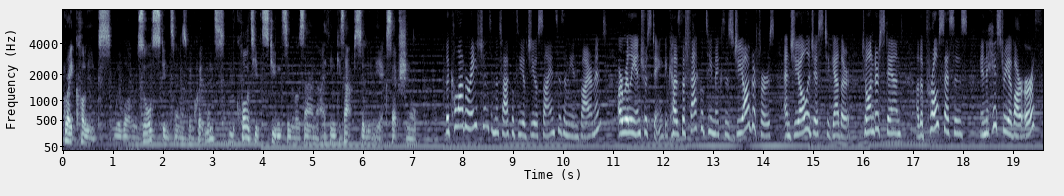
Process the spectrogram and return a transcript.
great colleagues, we're well resourced in terms of equipment, and the quality of the students in Lausanne, I think, is absolutely exceptional. The collaborations in the Faculty of Geosciences and the Environment are really interesting because the faculty mixes geographers and geologists together to understand uh, the processes in the history of our Earth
